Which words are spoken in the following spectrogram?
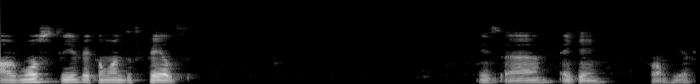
our mostly recommended failed is uh, again from here.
